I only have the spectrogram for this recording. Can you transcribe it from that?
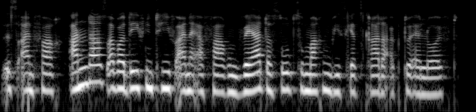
Es ist einfach anders, aber definitiv eine Erfahrung wert, das so zu machen, wie es jetzt gerade aktuell läuft.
